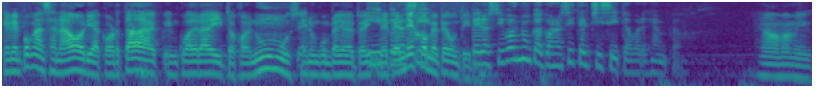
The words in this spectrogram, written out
Que me pongan zanahoria cortada en cuadraditos con hummus en un cumpleaños de, pe- Y de pendejo, si- me pego un tiro. Pero si vos nunca conociste el chisito, por ejemplo, No, mami.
